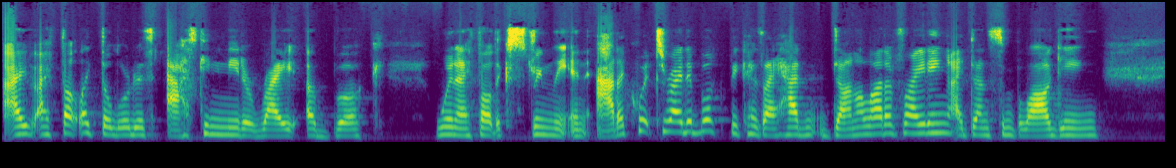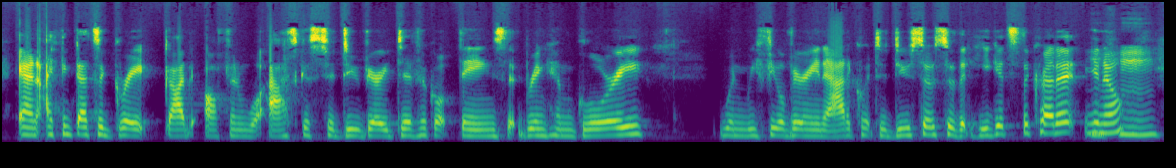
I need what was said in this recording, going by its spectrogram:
I, I felt like the Lord was asking me to write a book when I felt extremely inadequate to write a book because I hadn't done a lot of writing. I'd done some blogging. And I think that's a great, God often will ask us to do very difficult things that bring him glory when we feel very inadequate to do so, so that he gets the credit, you know? Mm-hmm.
